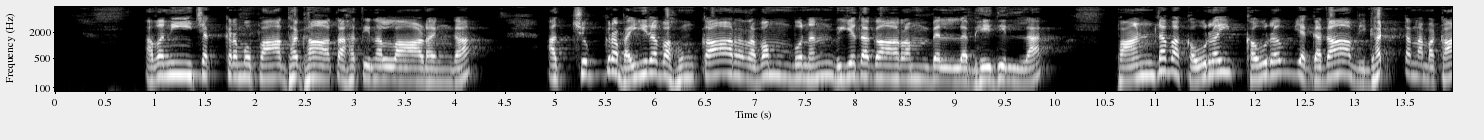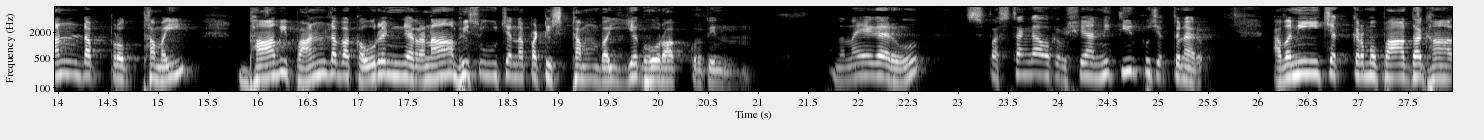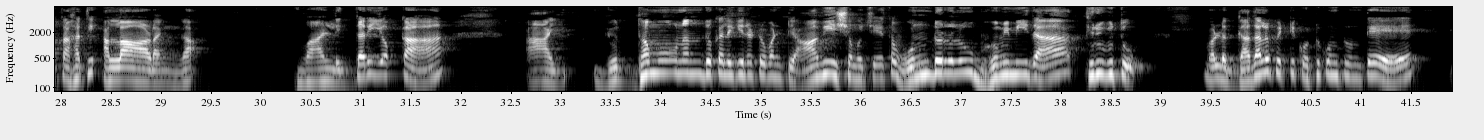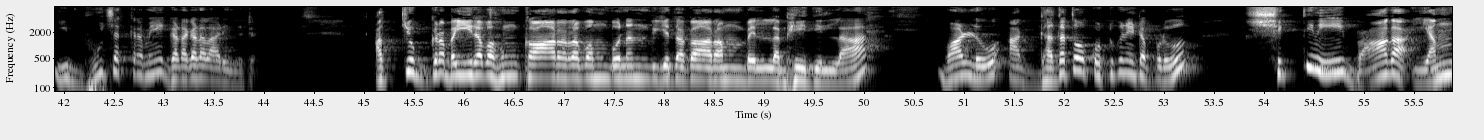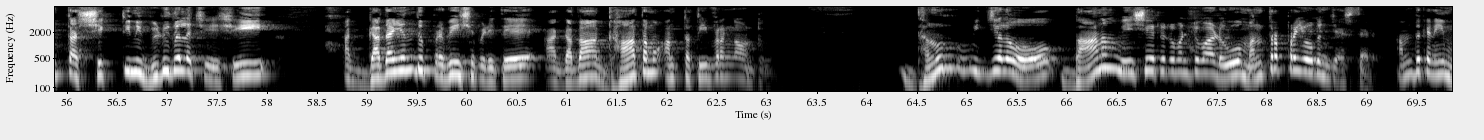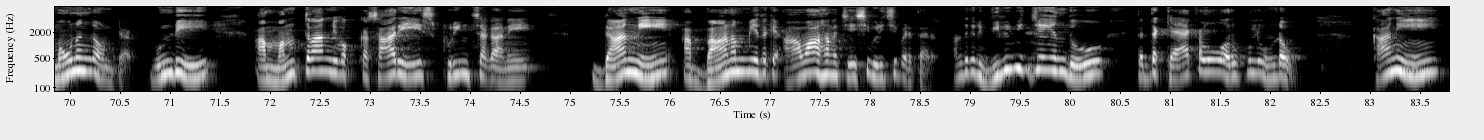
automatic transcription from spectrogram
అవనీచక్రము పాదఘాతహతి నల్లాడంగా అత్యుగ్ర భైరవ హుంకార రవంబునన్ వియదగారం బెల్ల భీదిల్లా పాండవ కౌరై కౌరవ్య గదా విఘట్టన మకాండ ప్రోత్తమై భావి పాండవ కౌరణ్య రణాభిసూచన పటిష్టం వయ్య ఘోరాకృతిన్. నన్నయ్య గారు స్పష్టంగా ఒక విషయాన్ని తీర్పు చెప్తున్నారు. అవనీచక్రము పాదఘాతహతి అల్లాడంగా. వాళ్ళిద్దరి యొక్క ఆ యుద్ధమునందు కలిగినటువంటి ఆవేశము చేత ఒండరులు భూమి మీద తిరుగుతూ వాళ్ళు గదలు పెట్టి కొట్టుకుంటుంటే ఈ భూచక్రమే గడగడలాడిందిట. అత్యుగ్ర భైరవ హుంకార రవంబునన్ వియదగారం భీదిల్లా వాళ్ళు ఆ గదతో కొట్టుకునేటప్పుడు శక్తిని బాగా ఎంత శక్తిని విడుదల చేసి ఆ గద ఎందు ప్రవేశపెడితే ఆ గదాఘాతము అంత తీవ్రంగా ఉంటుంది. ధనుర్విద్యలో బాణం వేసేటటువంటి వాడు మంత్రప్రయోగం చేస్తాడు. అందుకని మౌనంగా ఉంటారు. ఉండి ఆ మంత్రాన్ని ఒక్కసారి స్ఫురించగానే దాన్ని ఆ బాణం మీదకి ఆవాహన చేసి విడిచిపెడతారు. అందుకని విలువిద్య ఎందు పెద్ద కేకలు అరుపులు ఉండవు. కానీ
